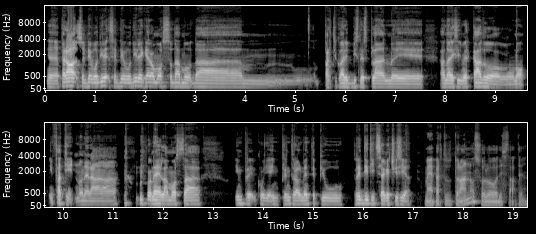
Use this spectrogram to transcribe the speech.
Eh, però se devo dire, se devo dire che ero mosso da, da mm, particolari business plan e analisi di mercato, no, infatti non era non è la mossa impre- dire, imprenditorialmente più redditizia che ci sia. Ma è aperto tutto l'anno o solo d'estate?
